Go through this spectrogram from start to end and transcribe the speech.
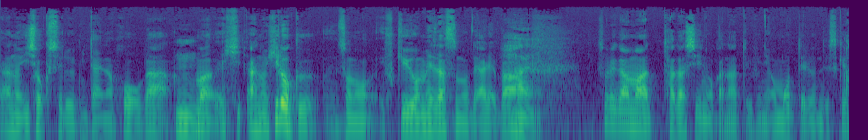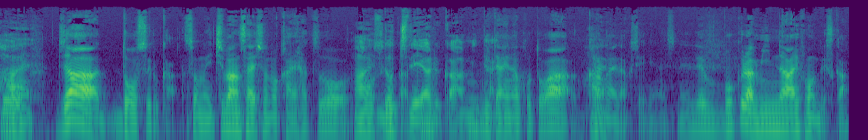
あの移植するみたいな方が、うん。まあ、ひあの広くその普及を目指すのであれば、はいそれがまあ正しいのかなというふうには思ってるんですけど、はい。じゃあどうするか。その一番最初の開発をどはいうするか、どっちでやるかみたいなみたいなことは考えなくちゃいけないですね、で僕らみんな iPhone ですか？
